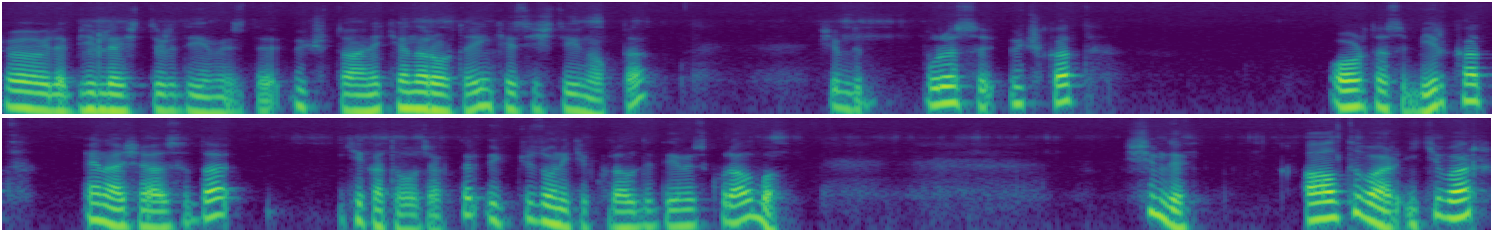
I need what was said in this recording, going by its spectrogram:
şöyle birleştirdiğimizde 3 tane kenar ortayın kesiştiği nokta. Şimdi burası 3 kat, ortası 1 kat, en aşağısı da 2 kat olacaktır. 312 kural dediğimiz kural bu. Şimdi 6 var, 2 var,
